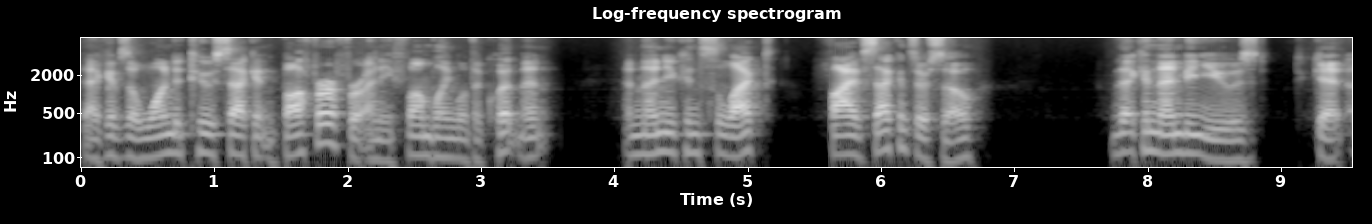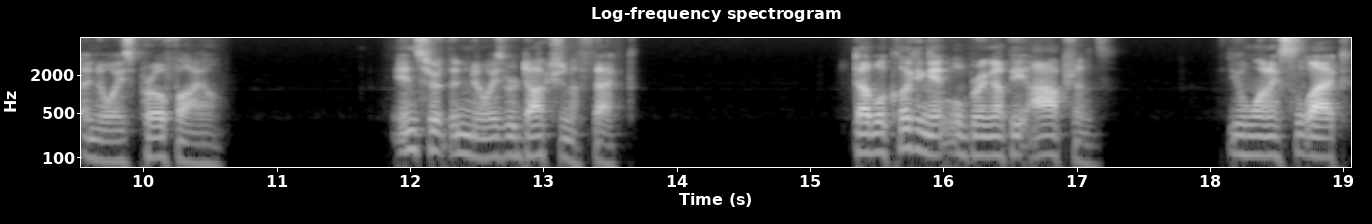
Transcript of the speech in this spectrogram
That gives a 1 to 2 second buffer for any fumbling with equipment, and then you can select 5 seconds or so that can then be used to get a noise profile. Insert the noise reduction effect. Double clicking it will bring up the options. You'll want to select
